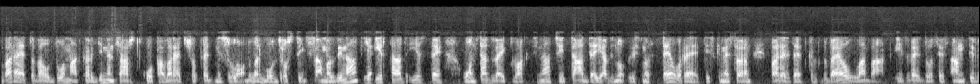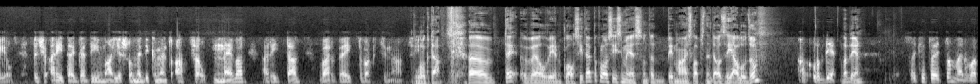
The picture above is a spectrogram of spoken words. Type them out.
varētu vēl domāt, ka ar ģimenes ārstu kopā varētu šo prednizolonu varbūt drusciņi samazināt, ja ir tāda iespēja, un tad veikt vakcināciju. Tādējādi, nu, vismaz teorētiski, mēs varam paredzēt, ka vēl labāk izveidosies antivielas. Taču arī tā tajā gadījumā, ja šo medikamentu atcelt nevar, arī tad var veikt vakcināciju. Lūk, tā. Uh, te vēl vienu klausītāju paklausīsimies, un tad pie mājaslapas nedaudz jālūdzu. Labdien! Labdien. Sakiet, vai tomēr var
